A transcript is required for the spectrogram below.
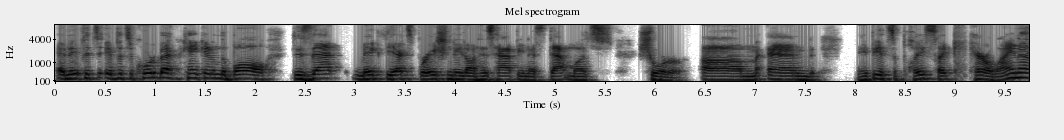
and if it's if it's a quarterback who can't get in the ball, does that make the expiration date on his happiness that much shorter. Um, and maybe it's a place like Carolina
